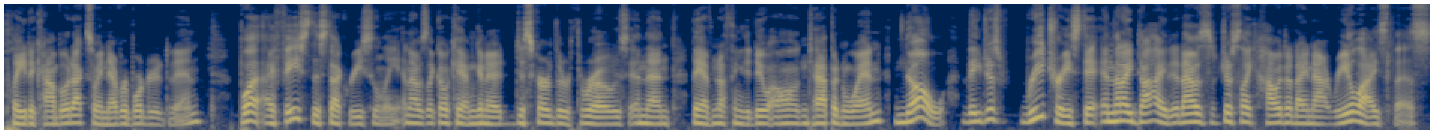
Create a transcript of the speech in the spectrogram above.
played a combo deck, so I never boarded it in. But I faced this deck recently and I was like, okay, I'm going to discard their throws and then they have nothing to do. I'll untap and win. No, they just retraced it and then I died. And I was just like, how did I not realize this?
